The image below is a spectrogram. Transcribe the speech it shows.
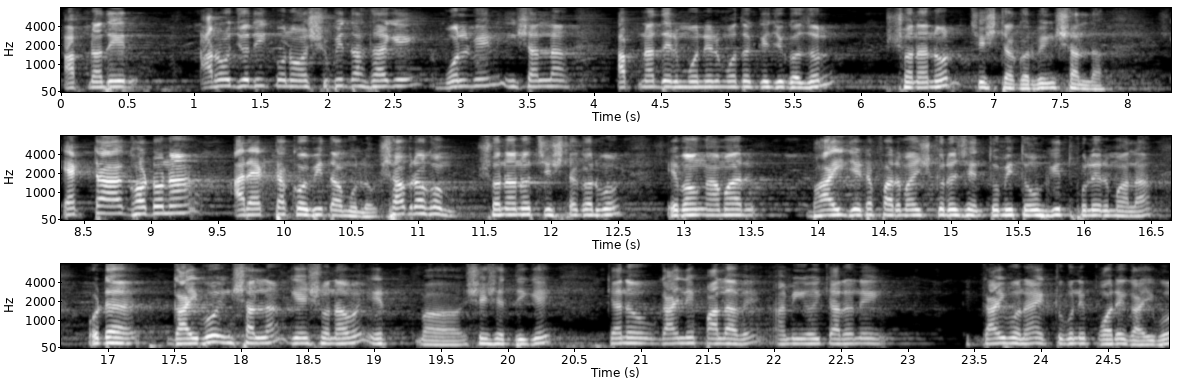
আপনাদের আরও যদি কোনো অসুবিধা থাকে বলবেন, ইনশাল্লাহ আপনাদের মনের মতো কিছু গজল শোনানোর চেষ্টা করবে, ইনশাল্লাহ। একটা ঘটনা আর একটা কবিতামূলক সব রকম শোনানোর চেষ্টা করব এবং আমার ভাই যেটা ফারমাইশ করেছেন, তুমি তৌহিদ ফুলের মালা, ওটা গাইবো, ইনশাল্লাহ, গিয়ে শোনাবে, এর শেষের দিকে। কেন গাইলে পালাবে? আমি ওই কারণে গাইবো না, একটুখানি পরে গাইবো।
